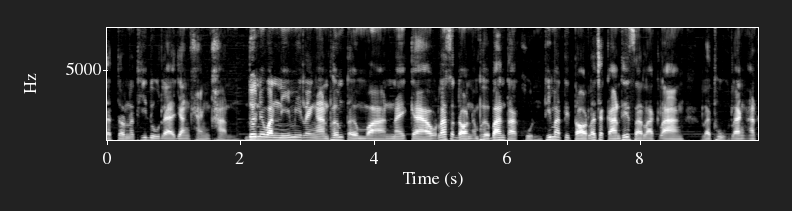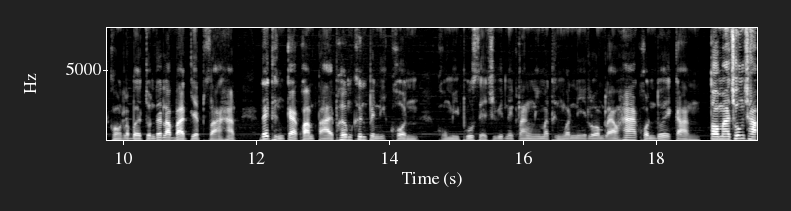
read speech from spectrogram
จัดเจ้าหน้าที่ดูแลอย่างแข็งขัน โดยในวันนี้มีรายงานเพิ่มเติมว่านายแก้วรัษฎรอำเภอบ้านตาขุนที่มาติดต่อราชการที่สารากลาง และถูกแรงอัดของระเบิดจนได้รับบาดเจ็บสาหัส ได้ถึงแก่ความตายเพิ่มขึ้นเป็นอีกคน คงมีผู้เสียชีวิตในครั้งนี้มาถึงวันนี้รวมแล้ว 5 คนด้วยกัน ต่อมาช่วงเช้า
